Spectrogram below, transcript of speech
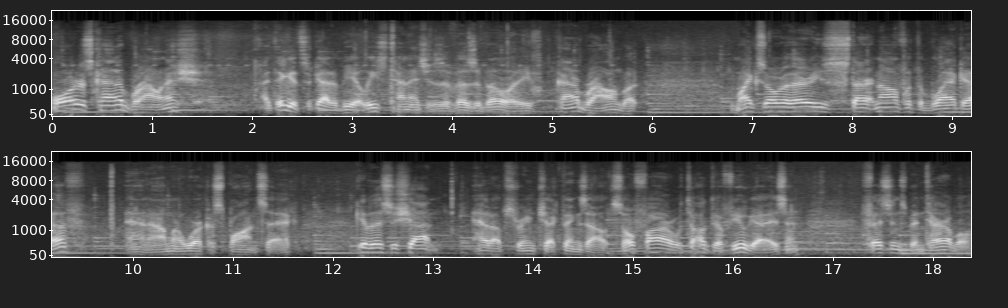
Water's kind of brownish. I think it's got to be at least 10 inches of visibility. Kind of brown, but Mike's over there. He's starting off with the black F, and I'm going to work a spawn sack. Give this a shot head upstream, check things out. So far, we talked to a few guys, and fishing's been terrible.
